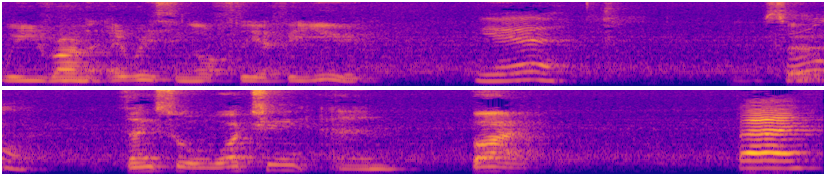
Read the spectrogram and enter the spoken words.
we run everything off the FEU. yeah. So thanks for watching, and bye. Bye.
